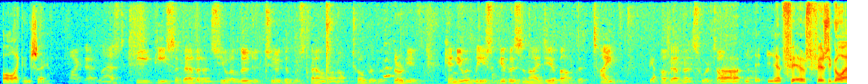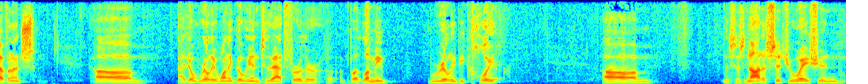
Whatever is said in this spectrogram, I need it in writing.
all I can say. Last key piece of evidence you alluded to that was found on October the 30th, can you at least give us an idea about the type Yeah. of evidence we're Uh, talking about? It it was physical evidence. Um, I don't really want to go into that further, uh, but let me really be clear. Um, This is not a situation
